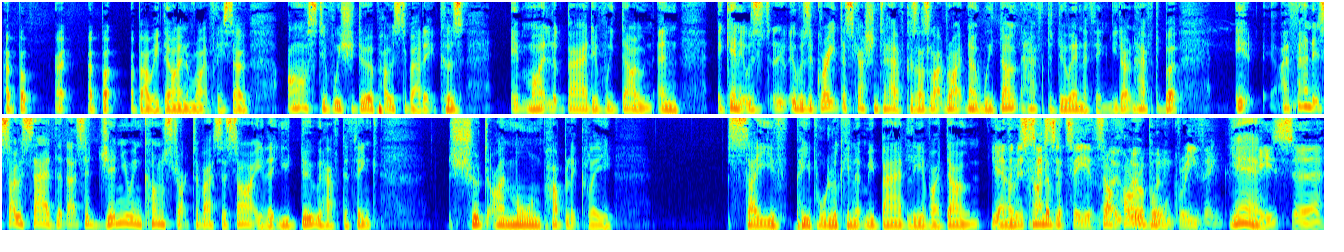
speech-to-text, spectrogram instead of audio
a, a, a, a Bowie dying and rightfully so. Asked if we should do a post about it because. It might look bad if we don't, and again, it was it was a great discussion to have because I was like, right, no, we don't have to do anything. You don't have to, but it, I found it so sad that that's a genuine construct of our society that you do have to think, should I mourn publicly save people looking at me badly if I don't. You Yeah, know, the it's kind of necessity of, so o- horrible. grieving. Yeah. is uh,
